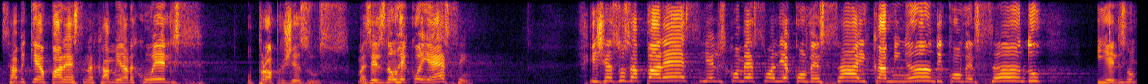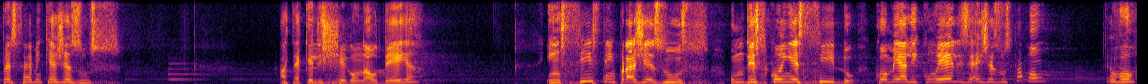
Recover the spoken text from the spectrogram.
Sabe quem aparece na caminhada com eles? O próprio Jesus. Mas eles não reconhecem. E Jesus aparece e eles começam ali a conversar e caminhando e conversando. E eles não percebem que é Jesus. Até que eles chegam na aldeia, insistem para Jesus, um desconhecido, comer ali com eles. E aí Jesus, tá bom, eu vou.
